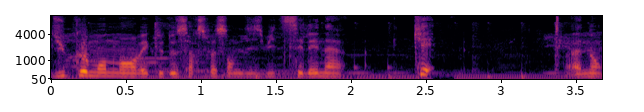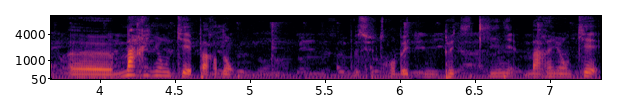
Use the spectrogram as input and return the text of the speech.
du commandement avec le dossard 78. C'est Léna ah non, euh, Marion pardon. Je me suis trompé d'une petite ligne. Marion Quay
